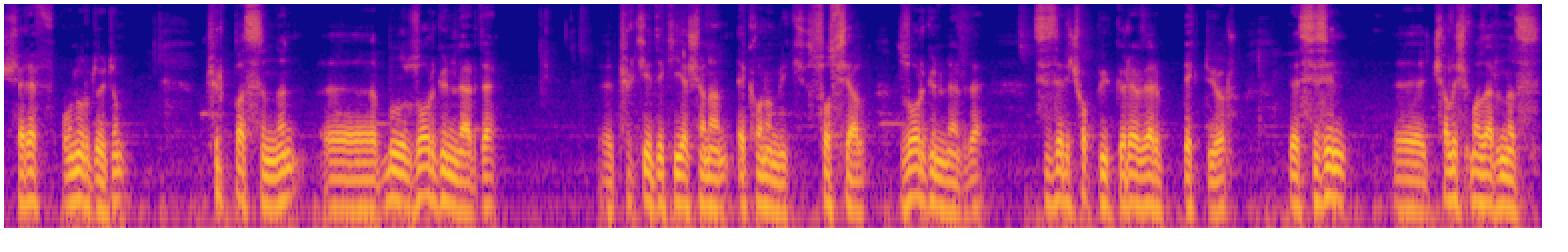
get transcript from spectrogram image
şeref, onur duydum. Türk basınının e, bu zor günlerde, e, Türkiye'deki yaşanan ekonomik, sosyal zor günlerde sizleri çok büyük görevler bekliyor. Ve sizin e, çalışmalarınız,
